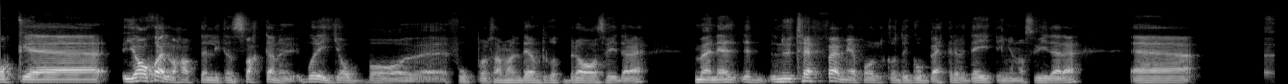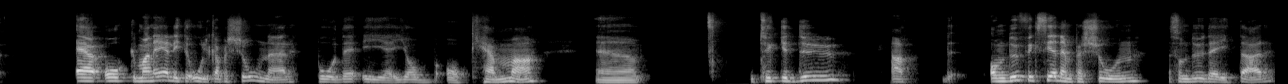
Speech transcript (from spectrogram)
Och eh, jag själv har haft en liten svacka nu, både i jobb och eh, fotbollssammanhang. Det har inte gått bra och så vidare. Men jag, nu träffar jag mer folk och det går bättre med dejtingen och så vidare. Eh, eh, och man är lite olika personer både i jobb och hemma. Eh, tycker du att om du fick se den person som du dejtar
